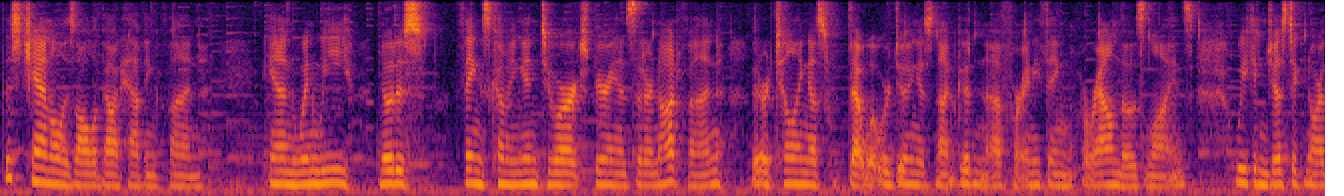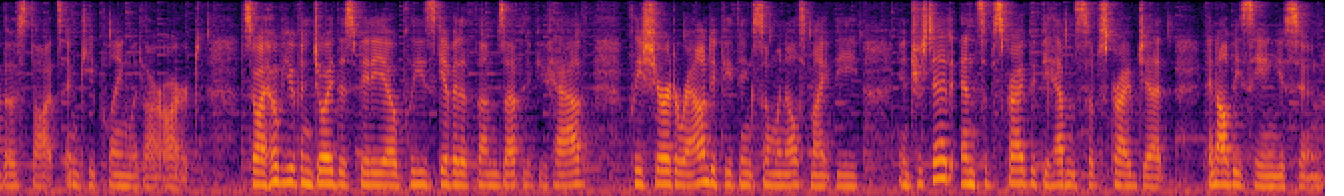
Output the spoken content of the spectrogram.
This channel is all about having fun, and when we notice things coming into our experience that are not fun, that are telling us that what we're doing is not good enough or anything around those lines, we can just ignore those thoughts and keep playing with our art. So I hope you've enjoyed this video. Please give it a thumbs up if you have. Please share it around if you think someone else might be interested and subscribe if you haven't subscribed yet. And I'll be seeing you soon.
